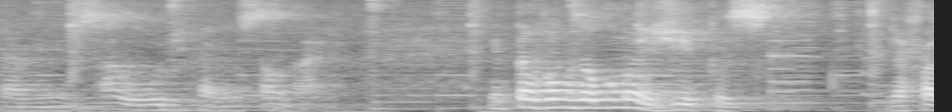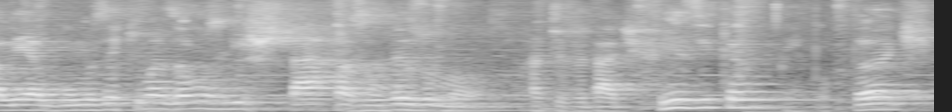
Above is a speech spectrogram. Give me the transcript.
Caminho de saúde, caminho saudável. Então vamos a algumas dicas já falei algumas aqui, mas vamos listar, fazer um resumão. Atividade física é importante,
